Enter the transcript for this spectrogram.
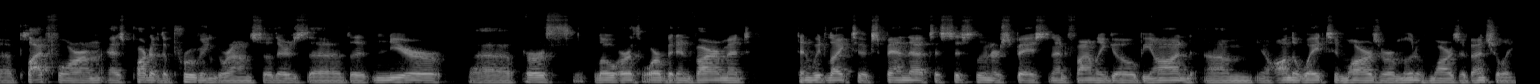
uh, platform as part of the proving ground. So there's uh, the near uh, Earth, low Earth orbit environment. Then we'd like to expand that to cislunar space, and then finally go beyond, um, you know, on the way to Mars or a moon of Mars eventually.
